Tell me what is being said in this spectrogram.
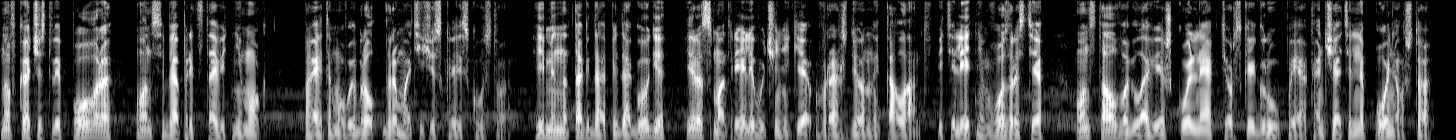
но в качестве повара он себя представить не мог, поэтому выбрал драматическое искусство. Именно тогда педагоги и рассмотрели в ученике врожденный талант. В пятилетнем возрасте он стал во главе школьной актерской группы и окончательно понял, что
